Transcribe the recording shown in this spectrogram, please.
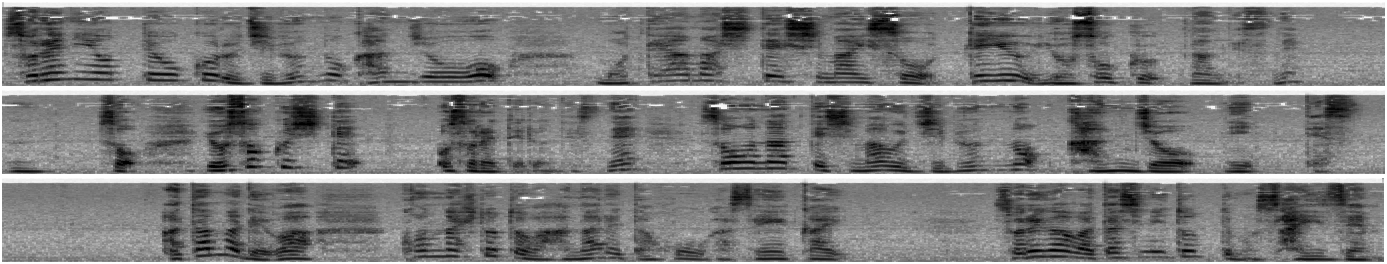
それによって起こる自分の感情を持て余してしまいそうっていう予測なんですね、うん、そう。予測して恐れてるんですね。そうなってしまう自分の感情にです。頭ではこんな人とは離れた方が正解。それが私にとっても最善。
